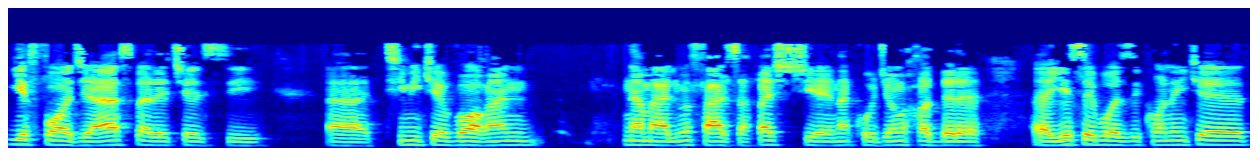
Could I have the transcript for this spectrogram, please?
یه فاجعه است برای چلسی. تیمی که واقعا نه معلومه فلسفهش چیه نه کجا می‌خواد بره. یه سه بازیکنی که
